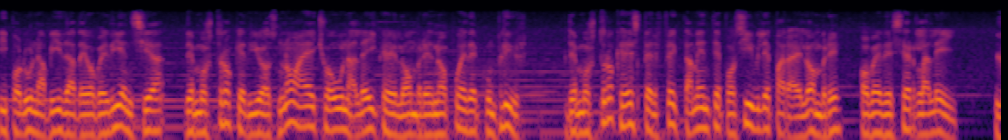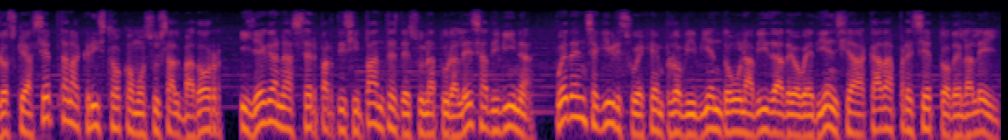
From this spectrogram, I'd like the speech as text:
y por una vida de obediencia, demostró que Dios no ha hecho una ley que el hombre no puede cumplir. Demostró que es perfectamente posible para el hombre, obedecer la ley. Los que aceptan a Cristo como su Salvador, y llegan a ser participantes de su naturaleza divina, pueden seguir su ejemplo viviendo una vida de obediencia a cada precepto de la ley.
